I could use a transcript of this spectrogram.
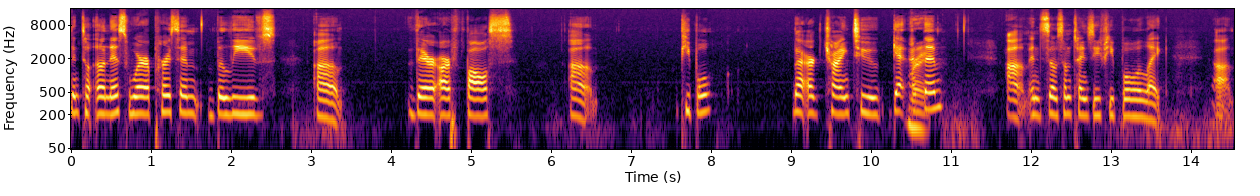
mental illness where a person believes um, there are false um, people that are trying to get at Right. them. Um, and so sometimes these people like um,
